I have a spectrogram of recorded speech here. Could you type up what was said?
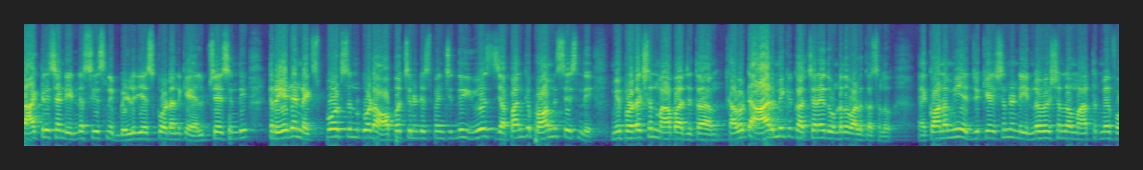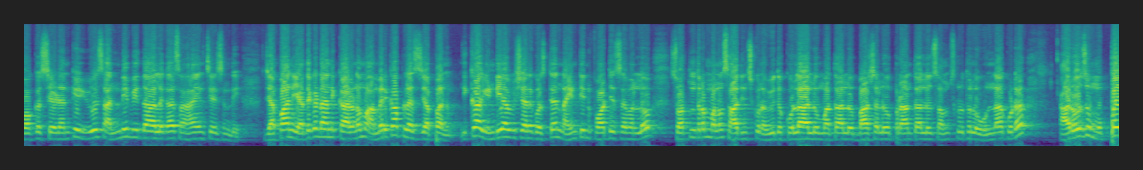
ఫ్యాక్టరీస్ అండ్ ఇండస్ట్రీస్ని బిల్డ్ చేసుకోవడానికి హెల్ప్ చేసింది. ట్రేడ్ అండ్ ఎక్స్పోర్ట్స్ని కూడా ఆపర్చునిటీస్ పెంచింది. యుఎస్ జపాన్కి ప్రామిస్ చేసింది. మీ ప్రొడక్షన్ మా బాధ్యత. కాబట్టి ఆర్మీకి ఖర్చు అనేది ఉండదు వాళ్ళకి అసలు ఎకానమీ ఎడ్యుకేషన్ అండ్ ఇన్నోవేషన్లో మాత్రమే ఫోకస్ చేయడానికి యుఎస్ అన్ని విధాలుగా సహాయం చేసింది. జపాన్ ఎదగడానికి కారణం అమెరికా ప్లస్ జపాన్. ఇక ఇండియా విషయానికి వస్తే నైన్టీన్ ఫార్టీ సెవెన్లో స్వతంత్రం మనం సాధించుకున్నాం. వివిధ కులాలు మతాలు భాషలు ప్రాంతాలు సంస్కృతులు ఉన్నా కూడా ఆ రోజు ముప్పై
